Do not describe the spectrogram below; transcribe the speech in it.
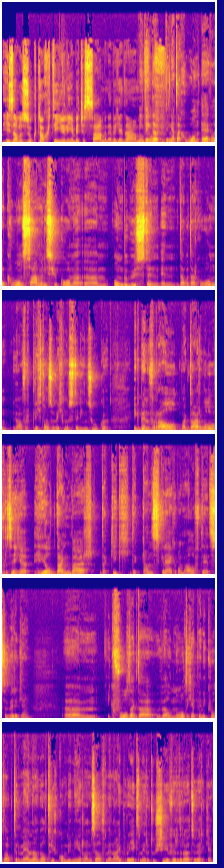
Is dat een zoektocht die jullie een beetje samen hebben gedaan? Ik denk, dat, ik denk dat dat gewoon eigenlijk gewoon samen is gekomen. Um, onbewust. En, en dat we daar gewoon ja, verplicht onze weg moesten inzoeken. Ik ben vooral, wat ik daar wil over zeggen, heel dankbaar dat ik de kans krijg om halftijds te werken. Um, ik voel dat ik dat wel nodig heb en ik wil dat op termijn dan wel terug combineren om zelf mijn AI-project, mijn retouché, verder uit te werken.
